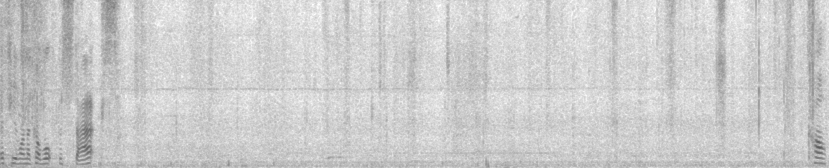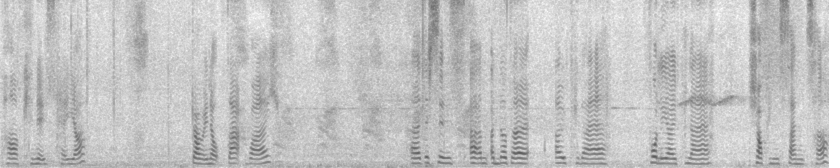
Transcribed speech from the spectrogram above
If you want to go up the steps. Car parking is here going up that way. Uh, this is um, another open air, fully open air shopping centre.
